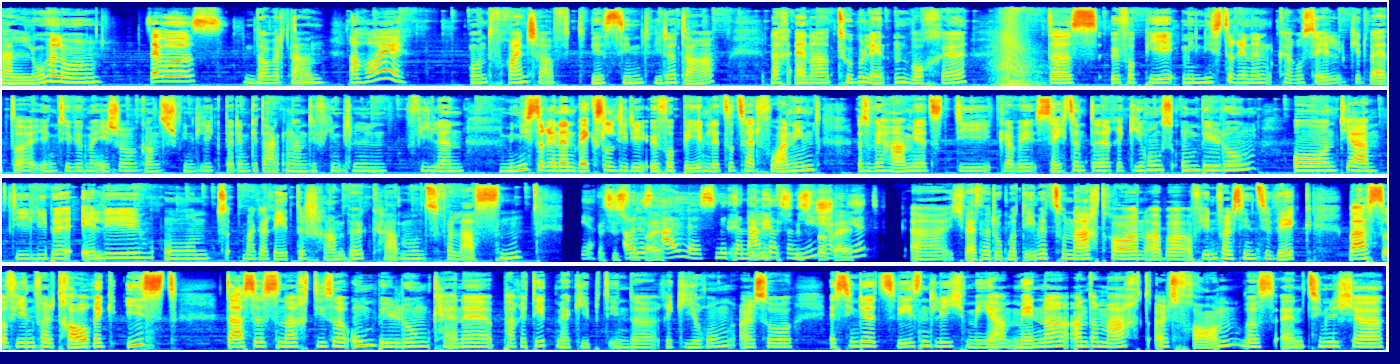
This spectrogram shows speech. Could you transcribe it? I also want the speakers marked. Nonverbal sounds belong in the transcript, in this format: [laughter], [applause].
Speaker 1: Hallo, hallo.
Speaker 2: Servus.
Speaker 1: Dobar dan.
Speaker 2: Ahoi.
Speaker 1: Und Freundschaft. Wir sind wieder da. Nach einer turbulenten Woche. Das ÖVP-Ministerinnen-Karussell geht weiter. Irgendwie wird man eh schon ganz schwindlig bei dem Gedanken an die vielen, vielen Ministerinnenwechsel, die die ÖVP in letzter Zeit vornimmt. Also wir haben jetzt die, glaube ich, 16. Regierungsumbildung. Und ja, die liebe Elli und Margarete Schramböck haben uns verlassen.
Speaker 3: Ja. Aber vorbei. dass alles miteinander Elli, vermischt wird.
Speaker 1: Äh, ich weiß nicht, ob wir dem jetzt so nachtrauern, aber auf jeden Fall sind sie weg. Was auf jeden Fall traurig ist, dass es nach dieser Umbildung keine Parität mehr gibt in der Regierung. Also es sind jetzt wesentlich mehr Männer an der Macht als Frauen, was ein ziemlicher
